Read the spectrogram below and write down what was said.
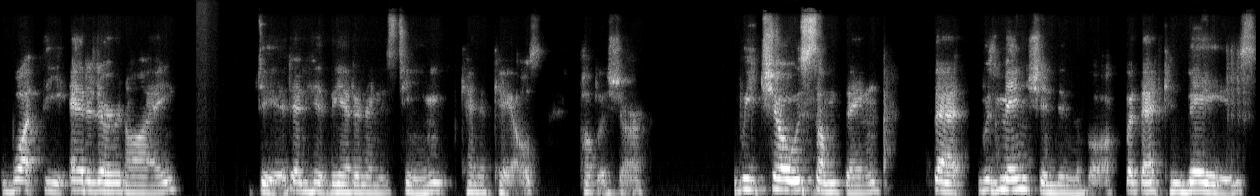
what the editor and I did, and the editor and his team, Kenneth Kales, publisher, we chose something that was mentioned in the book, but that conveys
